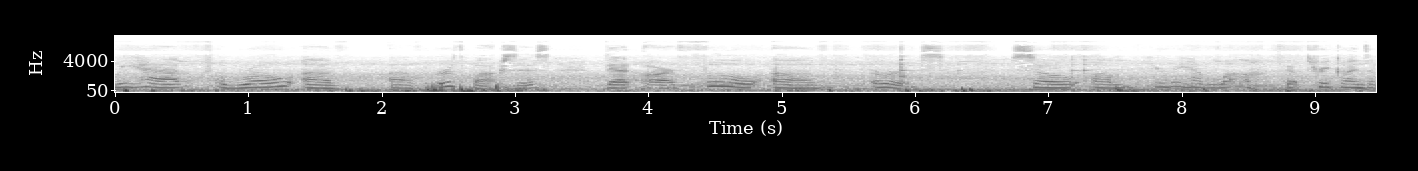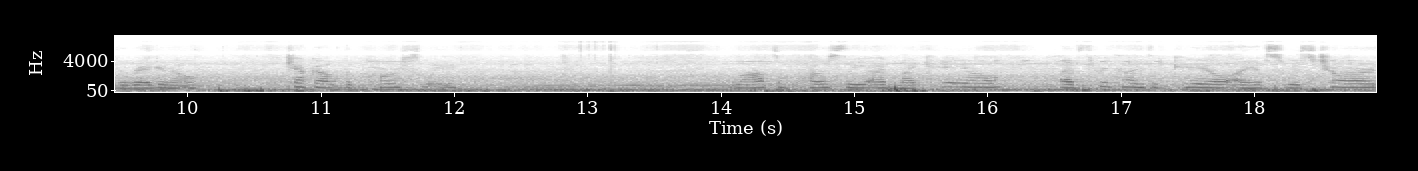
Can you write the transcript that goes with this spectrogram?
we have a row of, of earth boxes that are full of herbs. So um, here we have got three kinds of oregano. Check out the parsley lots of parsley. I have my kale. I have three kinds of kale. I have Swiss chard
